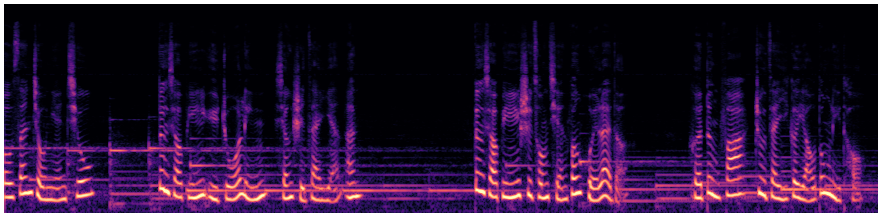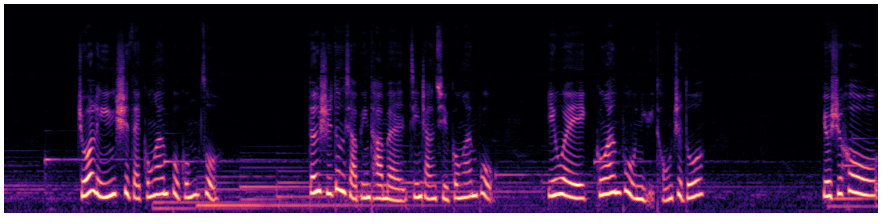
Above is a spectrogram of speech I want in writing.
九三九年秋，邓小平与卓林相识在延安。邓小平是从前方回来的，和邓发住在一个窑洞里头。卓林是在公安部工作。当时邓小平他们经常去公安部，因为公安部女同志多。有时候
